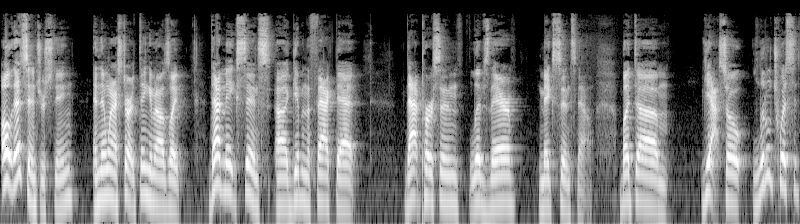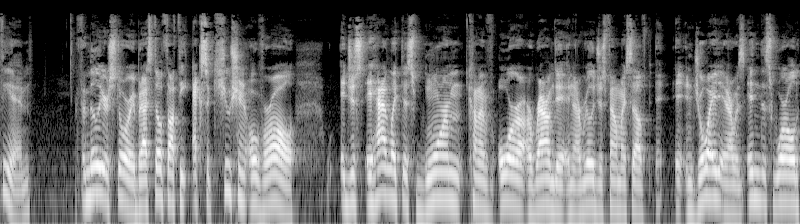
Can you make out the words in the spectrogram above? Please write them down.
oh, that's interesting. And then when I started thinking about it, I was like, that makes sense uh, given the fact that that person lives there. Makes sense now. But um, yeah, so little twist at the end. Familiar story, but I still thought the execution overall it just it had like this warm kind of aura around it and i really just found myself enjoyed and i was in this world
